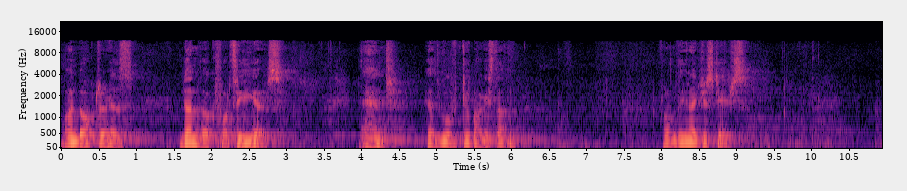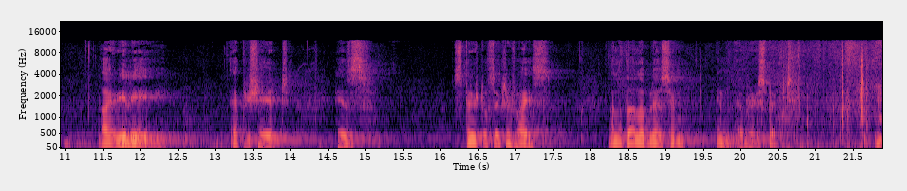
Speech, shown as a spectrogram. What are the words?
one doctor has done work for three years and has moved to Pakistan from the United States. I really appreciate his spirit of sacrifice. Allah Ta'ala bless him in every respect.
